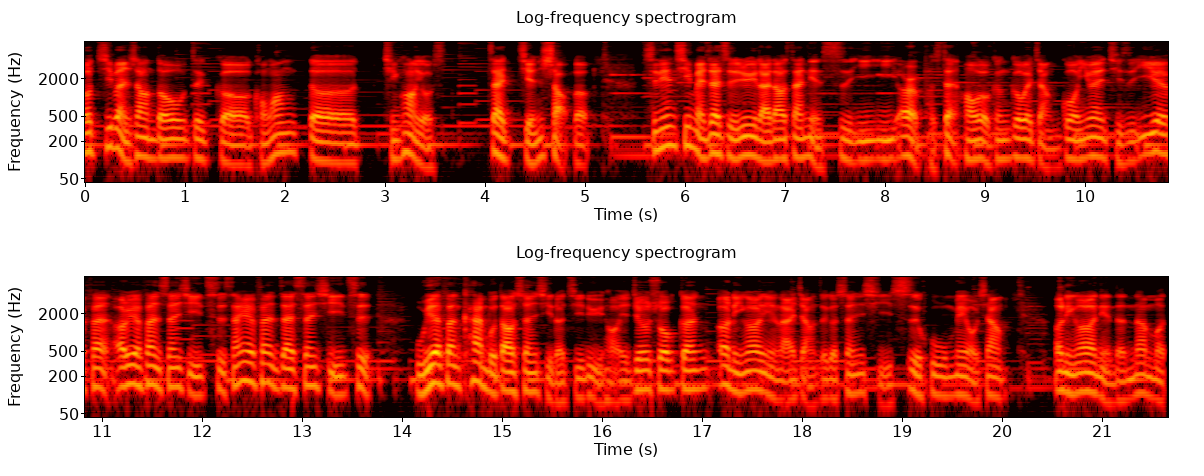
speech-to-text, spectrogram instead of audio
都基本上都这个恐慌的情况有在减少了。十年期美债殖利率来到三点四一一二 percent，好，我有跟各位讲过，因为其实一月份、二月份升息一次，三月份再升息一次，五月份看不到升息的几率，哈，也就是说，跟二零二二年来讲，这个升息似乎没有像二零二二年的那么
